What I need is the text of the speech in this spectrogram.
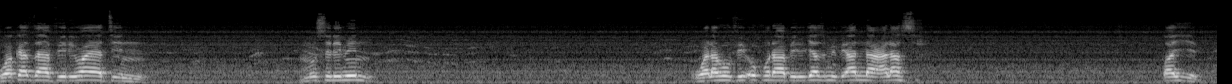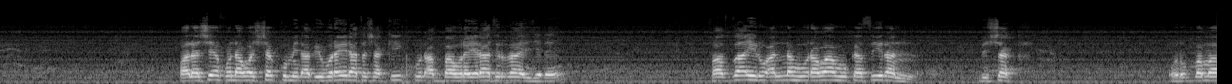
وكذا في رواية مسلم وله في أخرى بالجزم بأن على العصر. طيب. قال شيخنا والشك من أبي هريرة شكيك كن أبا هريرة الرأي جده فالظاهر أنه رواه كثيرا بالشك. وربما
